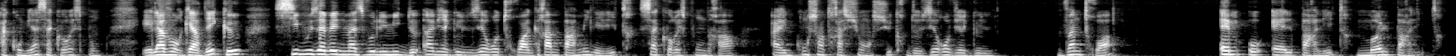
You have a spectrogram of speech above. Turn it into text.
à combien ça correspond. Et là, vous regardez que si vous avez une masse volumique de 1,03 g par millilitre, ça correspondra à une concentration en sucre de 0,23 mol par litre, mol par litre.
